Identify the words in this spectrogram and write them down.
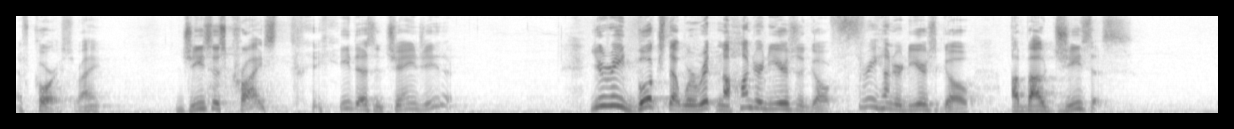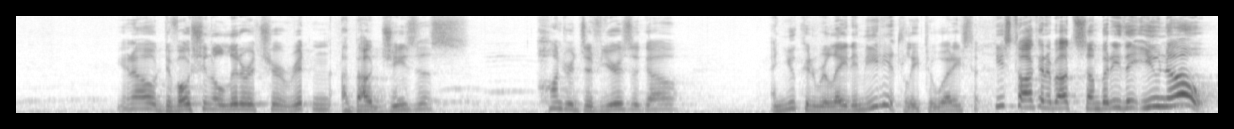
of course, right? Jesus Christ, He doesn't change either. You read books that were written 100 years ago, 300 years ago about Jesus. You know, devotional literature written about Jesus hundreds of years ago and you can relate immediately to what he's, he's talking about somebody that you know.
